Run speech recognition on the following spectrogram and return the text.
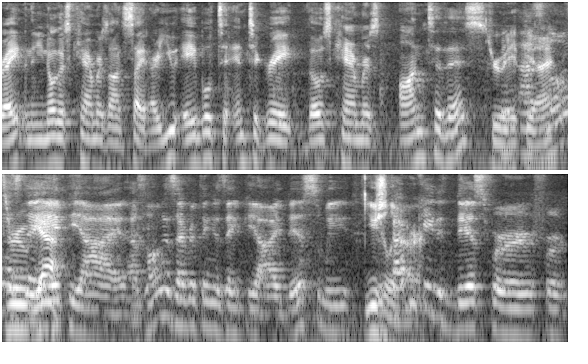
right? And then you know there's cameras on site. Are you able to integrate those cameras onto this? through As API. long Through- as the yeah. API, as long as everything is API, this we Usually we are. fabricated this for for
